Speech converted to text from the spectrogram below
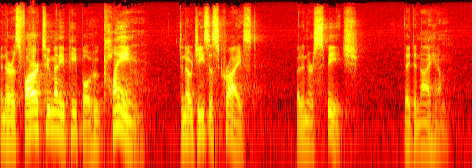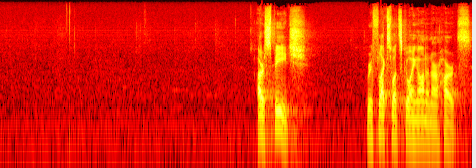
And there is far too many people who claim to know Jesus Christ, but in their speech, they deny him. Our speech reflects what's going on in our hearts.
